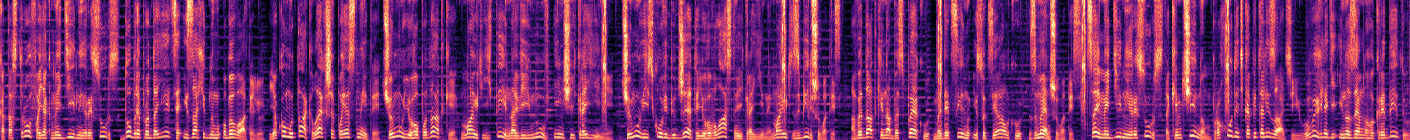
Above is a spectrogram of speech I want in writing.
Катастрофа як медійний ресурс добре продається і західному обивателю, якому так легше пояснити, чому його податки мають йти на війну в іншій країні, чому військові бюджети його власної країни мають збільшуватись, а видатки на безпеку, медицину і соціалку зменшуватись. Цей медійний ресурс таким чином проходить капіталізацію у вигляді іноземного кредиту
